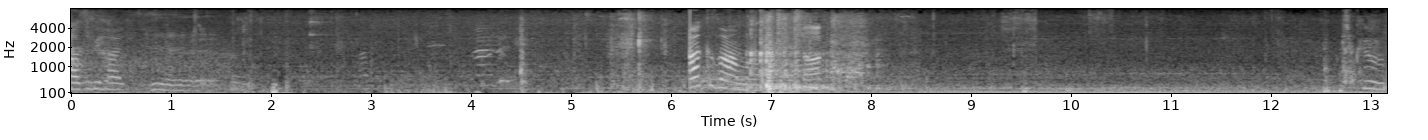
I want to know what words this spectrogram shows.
Haz bir hal. Daha kızağı mı? Daha güzel. Çıkıyoruz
